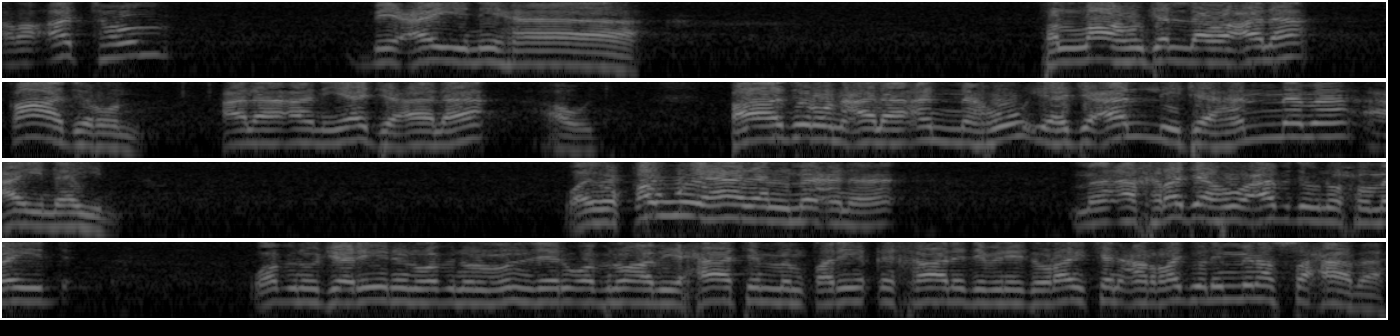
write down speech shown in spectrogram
رأتهم بعينها. فالله جل وعلا قادر على أن يجعل أو قادر على أنه يجعل لجهنم عينين. ويقوي هذا المعنى ما أخرجه عبد بن حميد وابن جرير وابن المنذر وابن أبي حاتم من طريق خالد بن دريك عن رجل من الصحابة.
